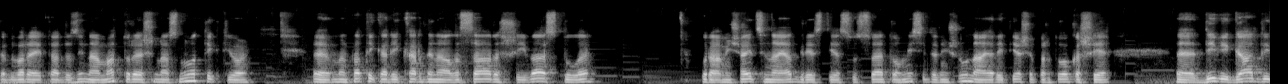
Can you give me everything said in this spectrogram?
kad varēja tāda zināmā atturēšanās notikt. Jo e, man patīk arī kardināla Sāra šī vēstule, kurā viņš aicināja atgriezties uz Svēto misiju. Tad viņš runāja arī tieši par to, ka šie divi gadi,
